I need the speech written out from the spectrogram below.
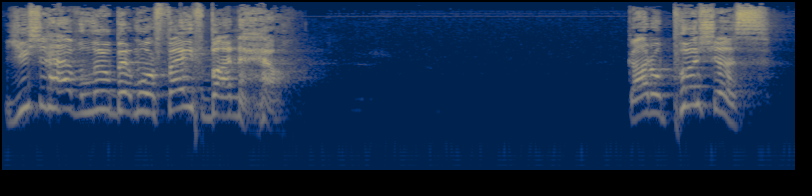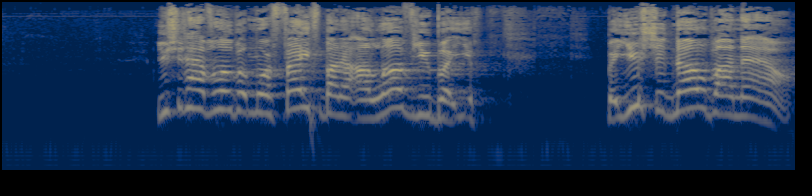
you should have a little bit more faith by now. God will push us. You should have a little bit more faith by now. I love you, but you, but you should know by now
